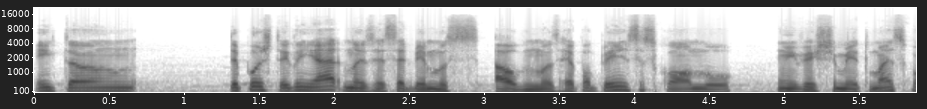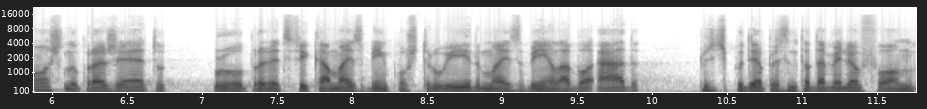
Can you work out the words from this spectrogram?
Então, depois de ter ganhado, nós recebemos algumas recompensas, como um investimento mais forte no projeto, para o projeto ficar mais bem construído, mais bem elaborado, para a gente poder apresentar da melhor forma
